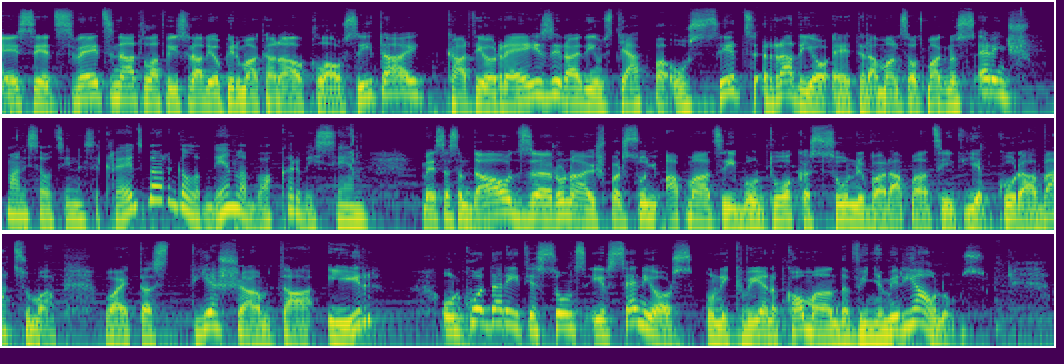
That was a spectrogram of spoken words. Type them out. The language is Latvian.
Esiet sveicināti Latvijas radio pirmā kanāla klausītāji. Kārtīgi reizi raidījums ķepa uz sirds radio ēterā. Mani sauc Magnus Eriņš. Mani sauc Inese Kreitsberga. Labdien, labvakar visiem! Mēs esam daudz eh, runājuši par suņu apmācību un to, ka suni var apmācīt jebkurā vecumā. Vai tas tiešām tā ir? Un ko darīt, ja suns ir seniors un ik viena komanda viņam ir jaunums?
